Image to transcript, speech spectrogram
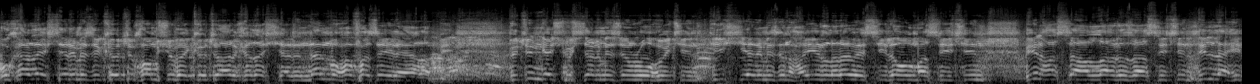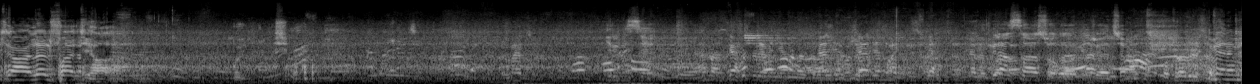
Bu kardeşlerimizi kötü komşu ve kötü arkadaş yerinden muhafaza eyle ya Rabbi. Bütün geçmişlerimizin ruhu için, iş yerimizin hayırlara vesile olması için, bilhassa Allah rızası için Lillahi Teala'l Fatiha. Biraz sağa sola rica edeceğim. Efendim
